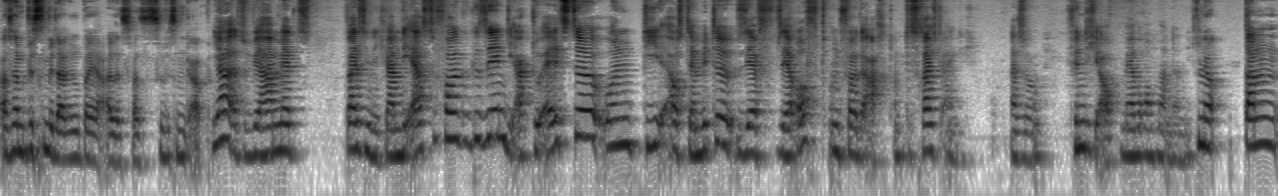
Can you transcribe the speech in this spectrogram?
Außerdem wissen wir darüber ja alles, was es zu wissen gab. Ja, also wir haben jetzt, weiß ich nicht, wir haben die erste Folge gesehen, die aktuellste und die aus der Mitte sehr, sehr oft und Folge 8. Und das reicht eigentlich. Also, finde ich auch. Mehr braucht man da nicht. Ja. Dann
